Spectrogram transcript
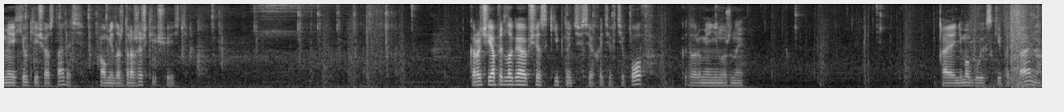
У меня хилки еще остались. А у меня даже дрожжечки еще есть. Короче, я предлагаю вообще скипнуть всех этих типов, которые мне не нужны. А я не могу их скипать, правильно?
